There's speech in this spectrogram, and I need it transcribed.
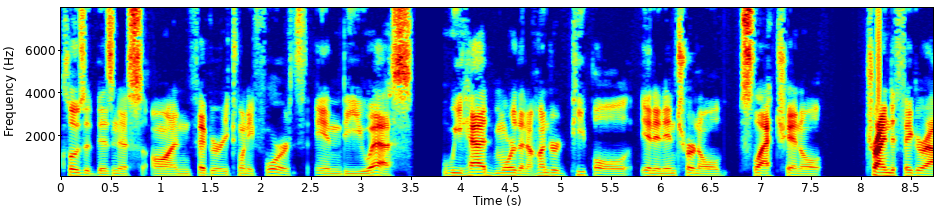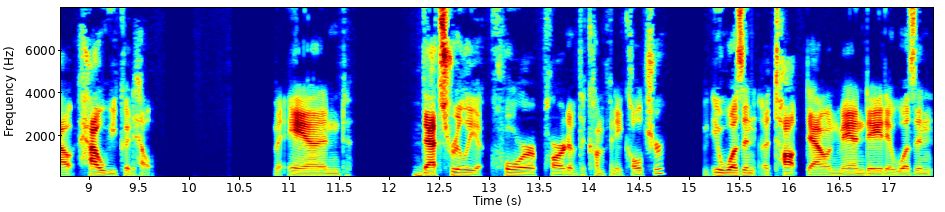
close of business on February 24th in the US, we had more than 100 people in an internal Slack channel trying to figure out how we could help. And that's really a core part of the company culture. It wasn't a top down mandate. It wasn't,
